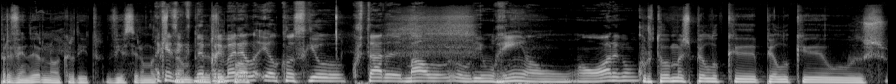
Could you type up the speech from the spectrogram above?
para vender. Não acredito. Devia ser uma ah, questão quer dizer que na primeira ele, ele, conseguiu cortar mal ali um rim ou um, um, órgão. Cortou, mas pelo que, pelo que os.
